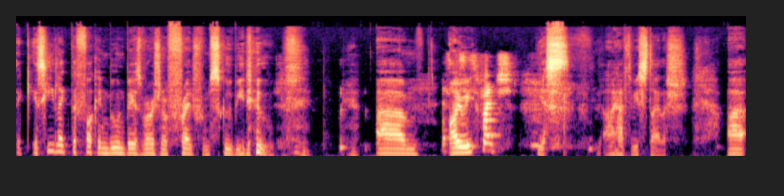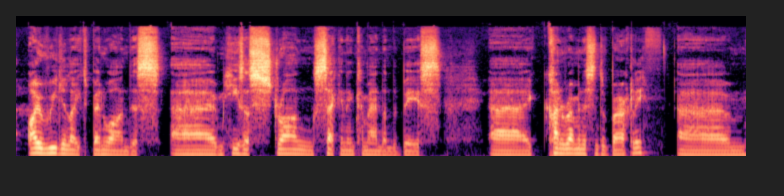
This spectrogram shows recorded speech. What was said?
like, is he like the fucking moon-based version of Fred from Scooby Doo? Um, I re- he's French. yes, I have to be stylish. Uh, I really liked Benoit on this. Um, he's a strong second in command on the base, uh, kind of reminiscent of Barclay. Um,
